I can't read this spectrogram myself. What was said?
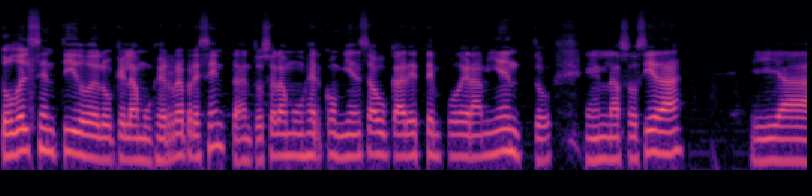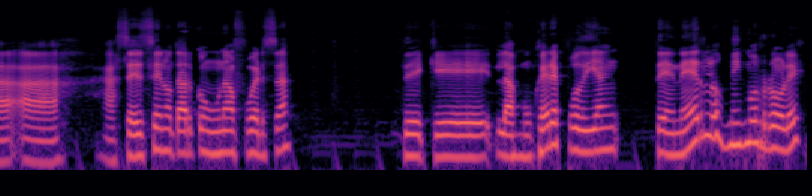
todo el sentido de lo que la mujer representa. Entonces la mujer comienza a buscar este empoderamiento en la sociedad y a, a hacerse notar con una fuerza de que las mujeres podían tener los mismos roles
